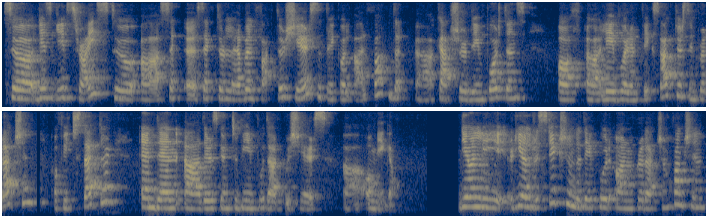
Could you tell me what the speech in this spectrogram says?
So this gives rise to uh, uh, sector level factor shares that they call alpha that uh, capture the importance of labor and fixed factors in production of each sector. And then there's going to be input output shares omega. The only real restriction that they put on production function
